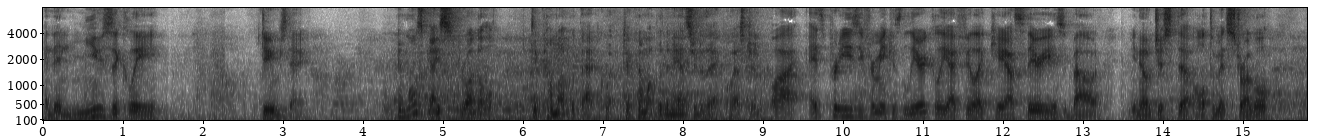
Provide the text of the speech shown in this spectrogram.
And then musically, Doomsday. And most guys struggle to come up with that que- to come up with an answer to that question. Well, I, it's pretty easy for me because lyrically, I feel like Chaos Theory is about you know just the ultimate struggle,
